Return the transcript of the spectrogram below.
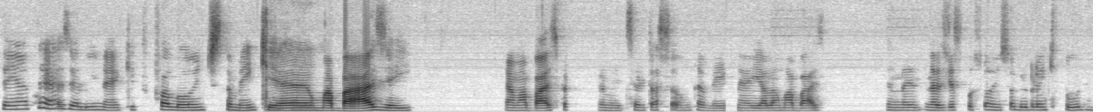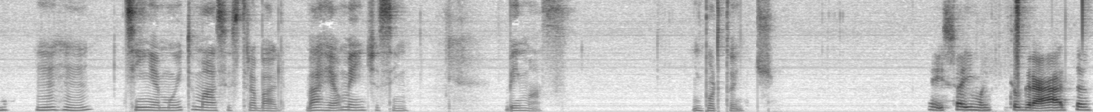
tem a tese ali, né? Que tu falou antes também, que é uma base aí. É uma base para minha dissertação também, né? E ela é uma base na- nas discussões sobre branquitude, né? Uhum. Sim, é muito massa esse trabalho. Bah, realmente, assim. Bem massa. Importante. É isso aí, muito grata.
